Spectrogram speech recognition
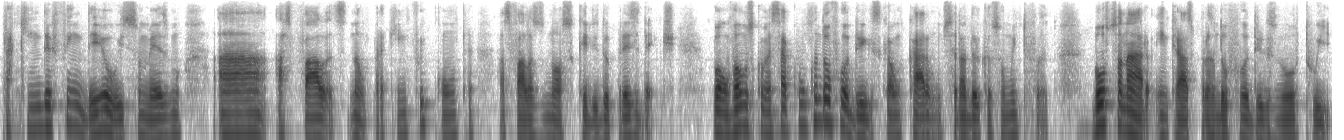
para quem defendeu isso mesmo, a, as falas, não, para quem foi contra as falas do nosso querido presidente. Bom, vamos começar com Randolfo Rodrigues, que é um cara, um senador que eu sou muito fã. Bolsonaro, entre aspas, Randolfo Rodrigues no, twi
